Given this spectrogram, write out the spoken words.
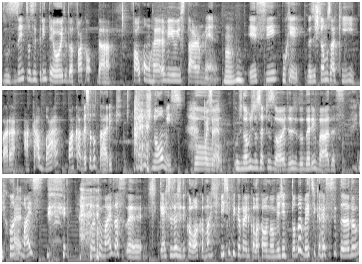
238 da, faca, da Falcon Heavy e o Starman. Uhum. Esse, porque nós estamos aqui para acabar com a cabeça do Tarek. Os nomes do, pois é. os nomes dos episódios do Derivadas. E quanto é. mais quanto mais as, é, casts a gente coloca, mais difícil fica para ele colocar o nome. E a gente toda vez fica ressuscitando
